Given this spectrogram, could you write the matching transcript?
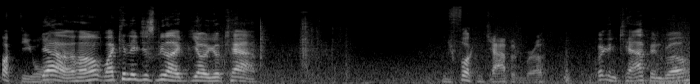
Fuck do you want? Yeah, huh? Why can't they just be like, yo, you're cap? You fucking capping, bro. Fucking capping, bro.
